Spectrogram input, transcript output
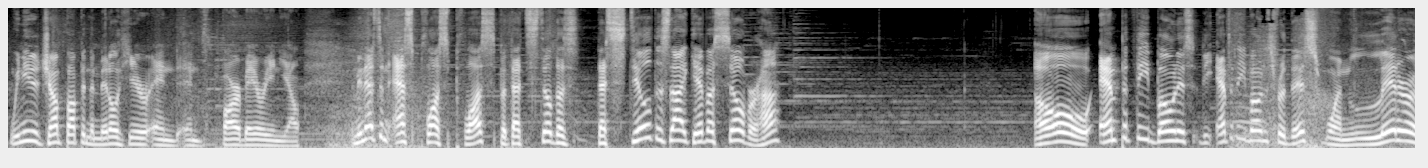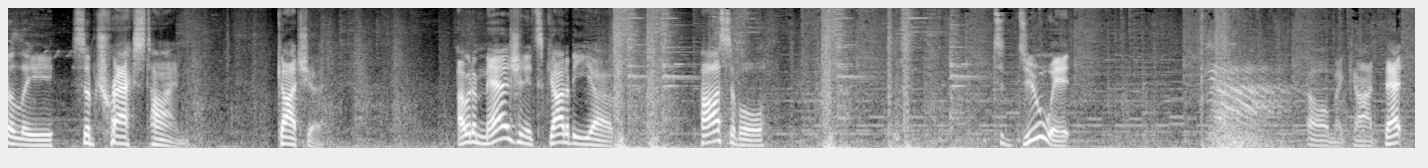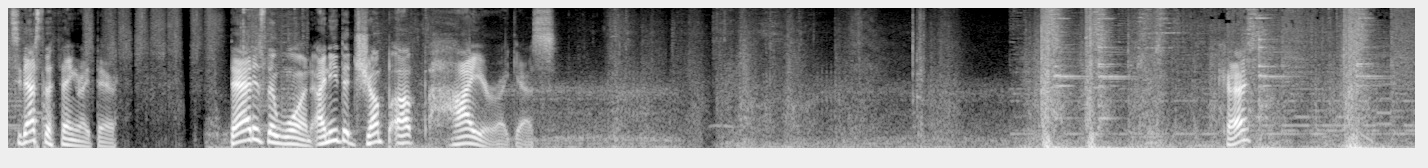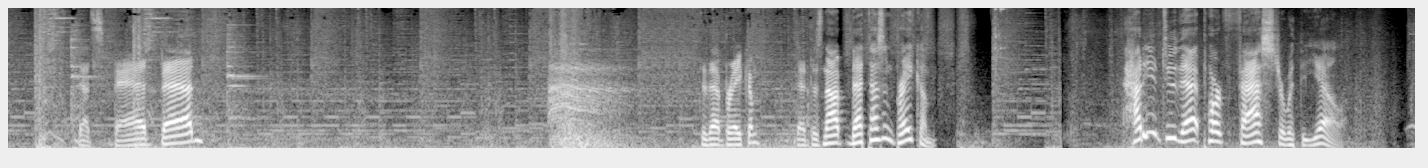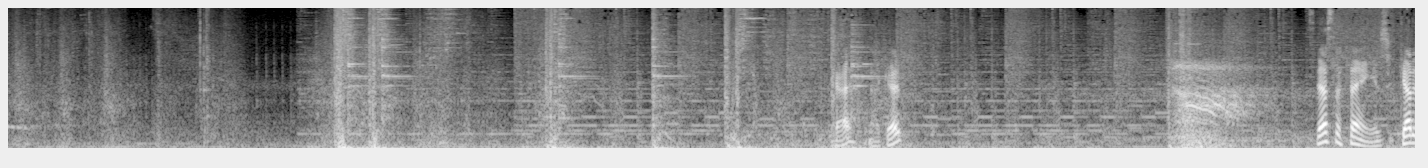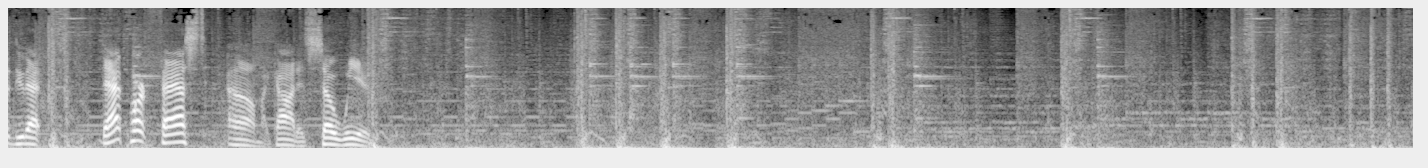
We need to jump up in the middle here and, and barbarian yell. I mean, that's an S++, plus but that still does, that still does not give us silver, huh? Oh, empathy bonus. The empathy bonus for this one literally subtracts time. Gotcha. I would imagine it's got to be uh, possible to do it. Oh my god. That see that's the thing right there. That is the one. I need to jump up higher, I guess. Okay. That's bad, bad. Did that break him? That does not. That doesn't break him. How do you do that part faster with the yell? Okay, not good. That's the thing, is got to do that. That part fast, oh my god, is so weird.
